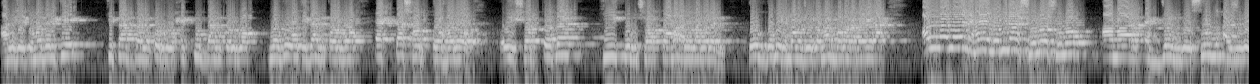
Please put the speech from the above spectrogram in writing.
আমি যে তোমাদেরকে কিতাব দান করব, হেকমত দান করব নবুয়তি দান করব, একটা শর্ত হলো, ওই শর্তটা কি, কোন শর্ত, আমার আল্লাহ বলেন, খুব গভীর মনোযোগ আমার বাবারা ভাইয়েরা। আল্লাহ হ্যাঁ শোনো শোনো, আমার একজন আসবে।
